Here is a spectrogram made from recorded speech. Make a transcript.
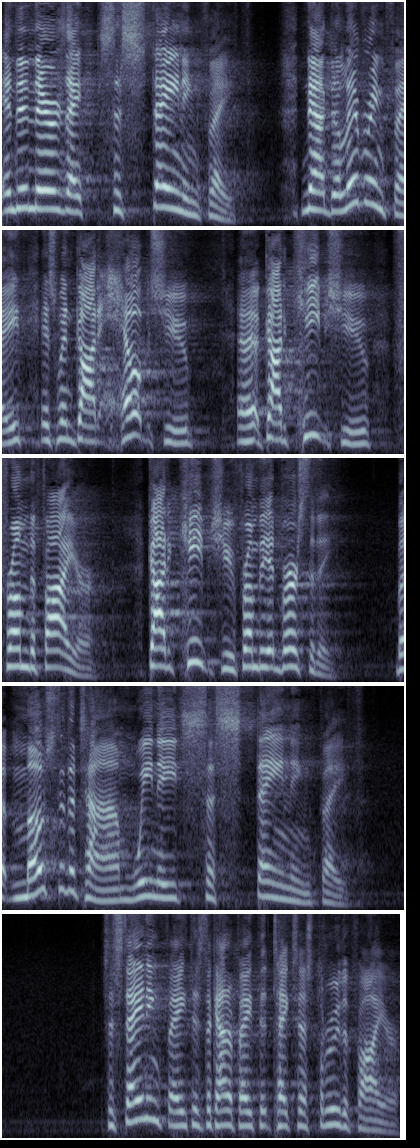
and then there's a sustaining faith. Now, delivering faith is when God helps you, uh, God keeps you from the fire, God keeps you from the adversity. But most of the time, we need sustaining faith. Sustaining faith is the kind of faith that takes us through the fire.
